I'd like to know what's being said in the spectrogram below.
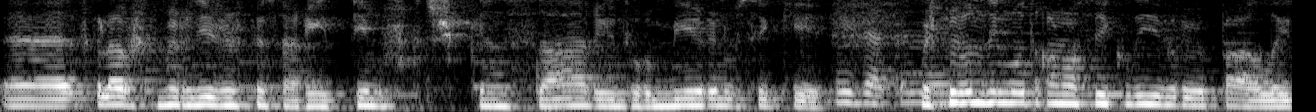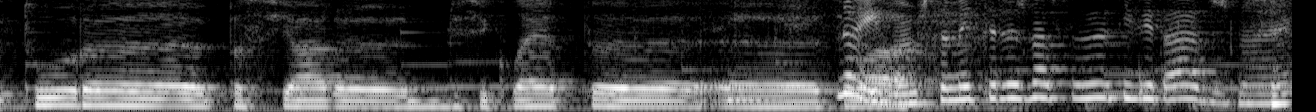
eh, se calhar os primeiros dias vamos pensar e temos que descansar e dormir e não sei o quê. Mas Exatamente. depois vamos encontrar o nosso equilíbrio. Pá, leitura, passear eh, de bicicleta, eh, sei Não, e lá. vamos também ter as nossas atividades, não é? Sim,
